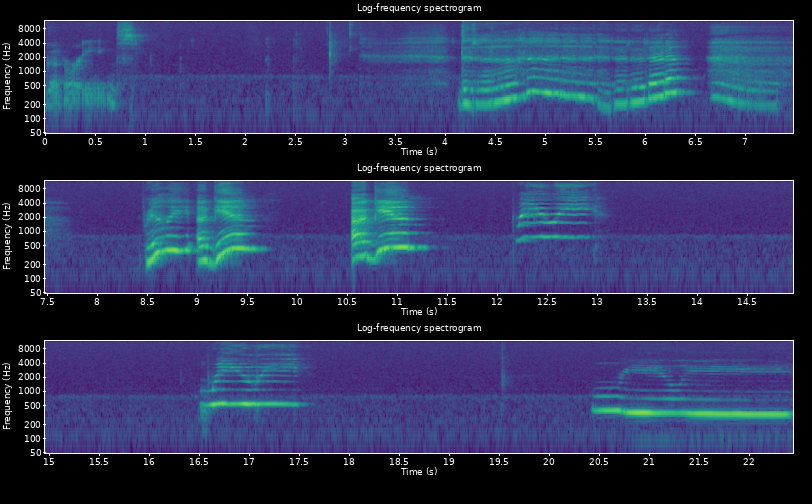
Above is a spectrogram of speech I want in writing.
Goodreads. Really? Again? Again? Really? Really? Really?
